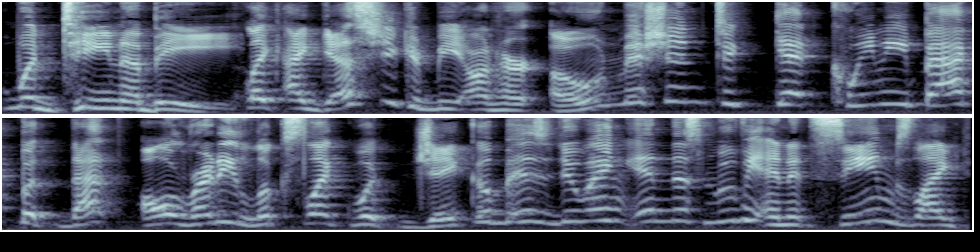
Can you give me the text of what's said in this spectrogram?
would Tina be? Like, I guess she could be on her own mission to get Queenie back, but that already looks like what Jacob is doing in this movie. And it seems like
